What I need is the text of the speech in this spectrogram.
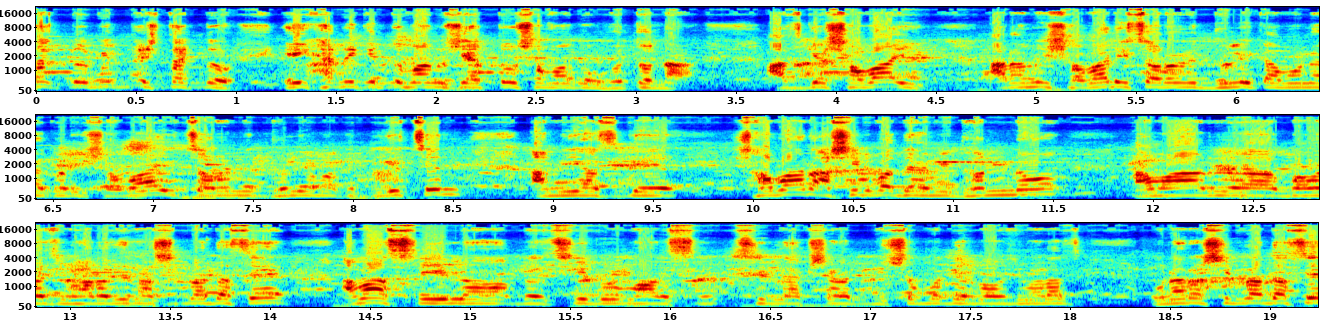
থাকতো, বিদ্বেষ থাকতো, এইখানে কিন্তু মানুষ এত সমাগম হতো না। আজকে সবাই, আর আমি সবারই চরণের ধুলি কামনা করি, সবাই চরণের ধুলি আমাকে দিয়েছেন। আমি আজকে সবার আশীর্বাদে আমি ধন্য। আমার বাবাজি মহারাজের আশীর্বাদ আছে। আমার শ্রীল, শ্রী গুরু মহারাজ, শ্রীল একশো আট বিশ্বপদের বাবাজি মহারাজ, ওনার আশীর্বাদ আছে।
